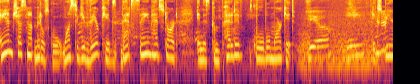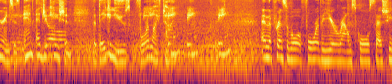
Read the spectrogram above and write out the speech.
Anne Chesnutt Middle School wants to give their kids that same head start in this competitive global market. Experiences and education that they can use for a lifetime. And the principal for the year-round school says she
